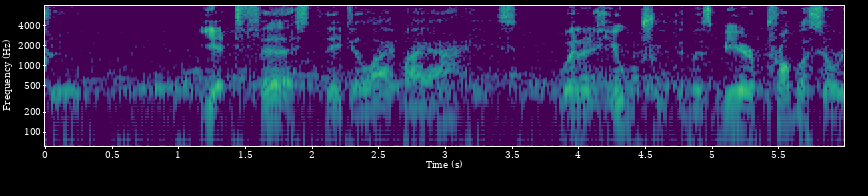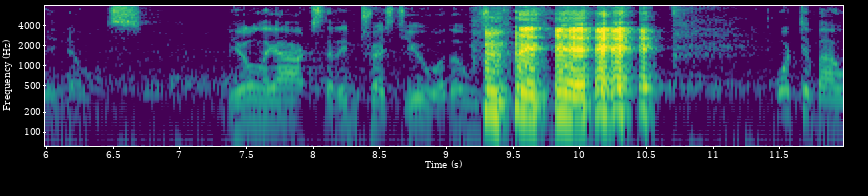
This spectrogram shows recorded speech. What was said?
True. Yet first they delight my eyes, whereas you treat them as mere promissory notes. The only arts that interest you are those. what about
